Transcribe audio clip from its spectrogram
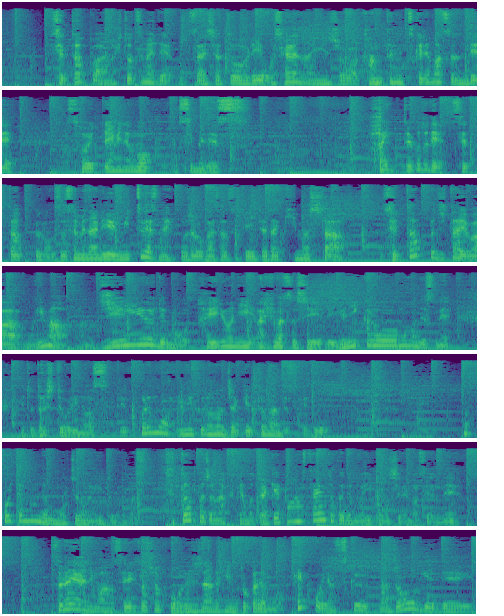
セットアップはあの1つ目でお伝えした通りおしゃれな印象が簡単に作れますんでそういった意味でもおすすめです。はいということでセットアップがおすすめな理由3つですね。ご紹介させていただきました。セットアップ自体はもう今あの GU でも大量にありますしでユニクロもですね、えっと、出しております。でこれもユニクロのジャケットなんですけど、まあ、こういったものでももちろんいいと思います。セットアップじゃなくてもジャケパンスタイルとかでもいいかもしれませんね。それ以外にもセレクトショップオリジナル品とかでも結構安く、まあ、上下で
